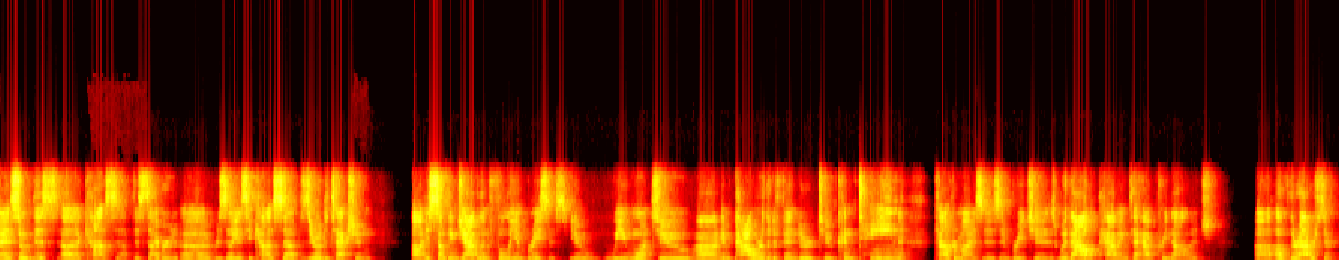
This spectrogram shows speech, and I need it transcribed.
And so this uh, concept, this cyber uh, resiliency concept, zero detection, uh, is something Javelin fully embraces. You know, we want to uh, empower the defender to contain compromises and breaches without having to have pre-knowledge uh, of their adversary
